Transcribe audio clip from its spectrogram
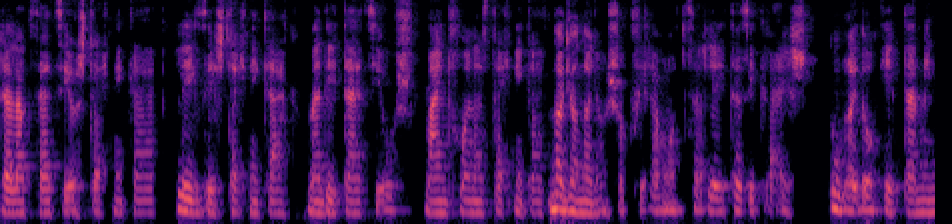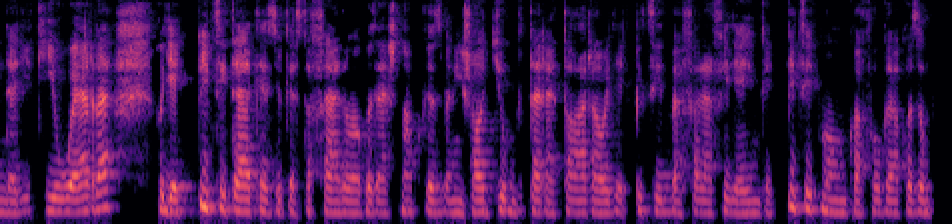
relaxációs technikák, légzés technikák, meditációs, mindfulness technikák, nagyon-nagyon sokféle módszer létezik rá, és tulajdonképpen mindegyik jó erre, hogy egy picit elkezdjük ezt a feldolgozást napközben is, adjunk teret arra, hogy egy picit befele figyeljünk, egy picit magunkkal foglalkozunk,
